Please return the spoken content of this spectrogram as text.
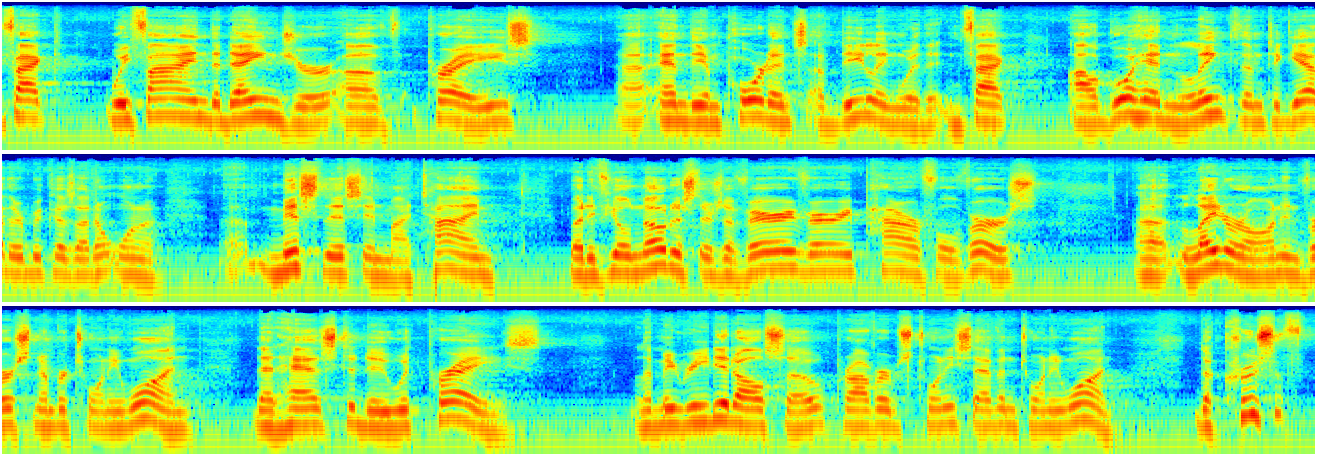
fact, we find the danger of praise uh, and the importance of dealing with it. In fact, I'll go ahead and link them together because I don't want to uh, miss this in my time, but if you'll notice, there's a very, very powerful verse uh, later on in verse number 21 that has to do with praise. Let me read it also Proverbs 27 21. The, crucif-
